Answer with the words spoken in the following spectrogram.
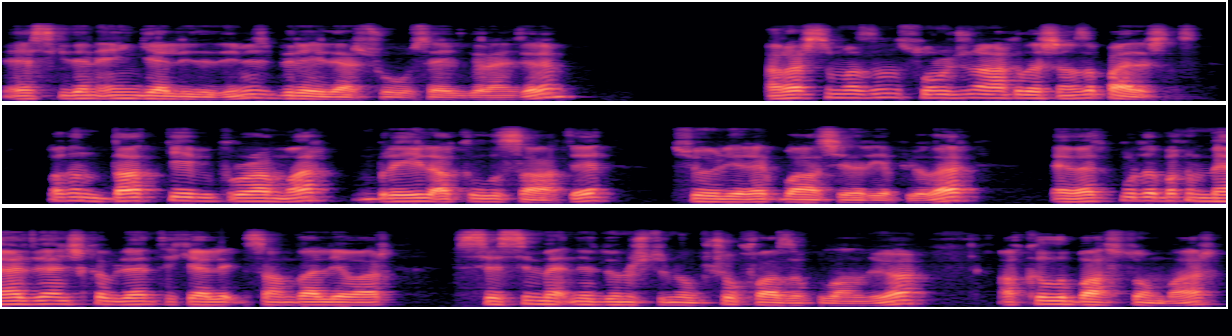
Eskiden engelli dediğimiz bireyler çoğu sevgili öğrencilerim. Araştırmanızın sonucunu arkadaşlarınızla paylaşınız. Bakın DAT diye bir program var. Braille akıllı saati söyleyerek bazı şeyler yapıyorlar. Evet burada bakın merdiven çıkabilen tekerlekli sandalye var. Sesi metne dönüştürme bu çok fazla kullanılıyor. Akıllı baston var.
